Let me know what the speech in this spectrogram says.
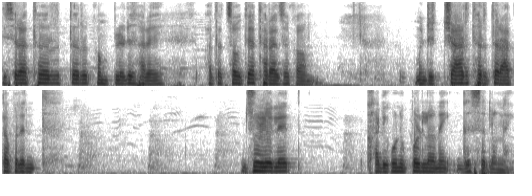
तिसरा थर तर कंप्लीट झालं आहे आता चौथ्या थराचं काम म्हणजे चार थर तर आतापर्यंत जुळलेले आहेत. खाली कोणी पडलं नाही घसरलं नाही.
